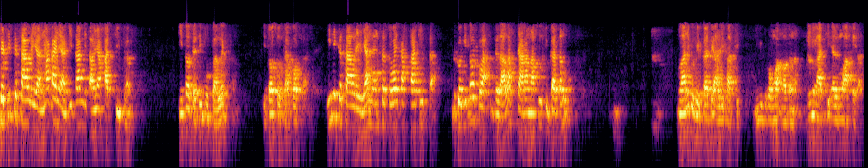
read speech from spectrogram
Jadi kesalian, makanya kita misalnya haji bang, kita jadi mubalik, kita sudah kota. Ini kesalian yang sesuai kasta kita. Kalau kita gelalah secara nafsu juga tahu. Mulanya gue ahli hadis. Ini gue mau tenang. Ini ngaji ilmu akhirat.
